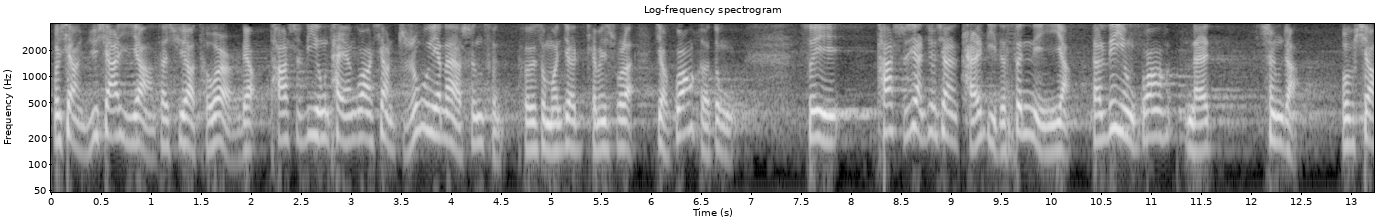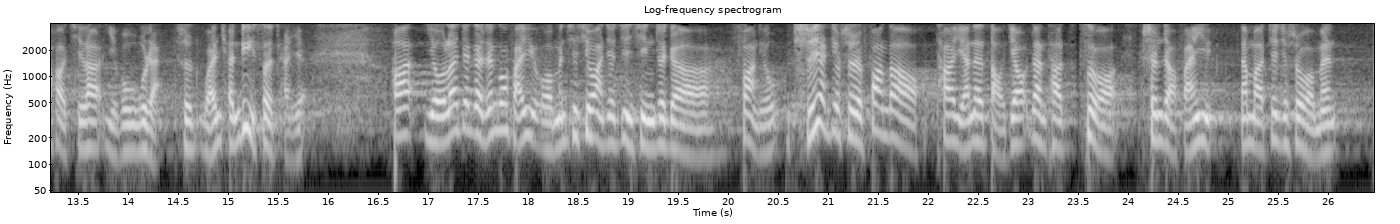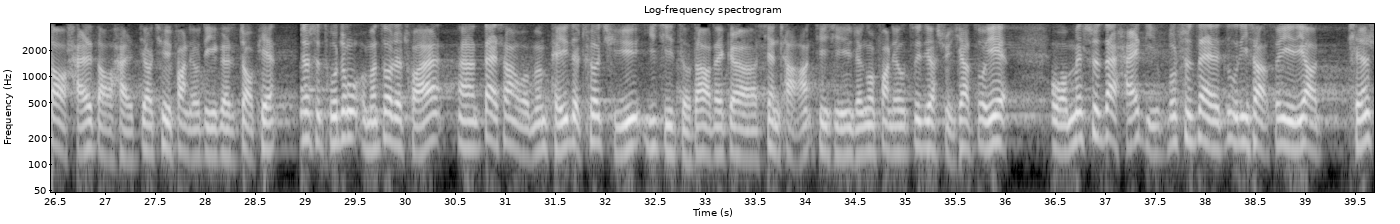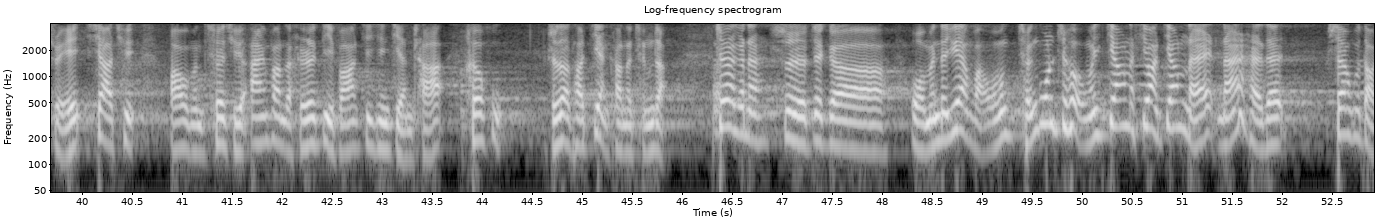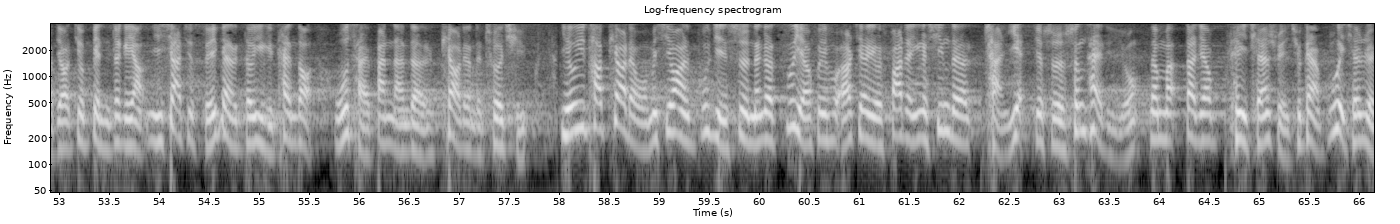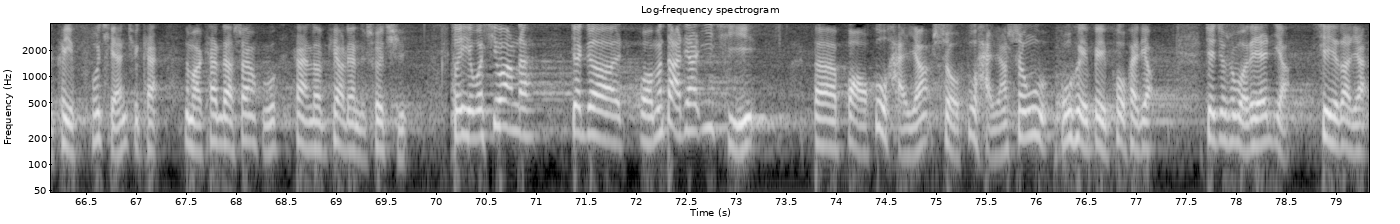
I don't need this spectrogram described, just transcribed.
不像鱼虾一样，它需要投饵料，它是利用太阳光像植物一样那样生存。所以说，我们叫前面说了叫光合动物，所以它实际上就像海底的森林一样，它利用光来生长，不消耗其他，也不污染，是完全绿色产业。好，有了这个人工繁育，我们就希望就进行这个放流，实际上就是放到它原来的岛礁，让它自我生长繁育。那么这就是我们到海岛海礁去放流的一个照片。这是途中我们坐着船，嗯，带上我们培育的砗磲，一起走到那个现场进行人工放流，这叫水下作业。我们是在海底，不是在陆地上，所以要潜水下去，把我们砗磲安放在合适地方进行检查呵护，直到它健康的成长。这个呢是这个我们的愿望。我们成功之后，我们将希望将来南海的珊瑚岛礁就变成这个样。你下去随便都可以看到五彩斑斓的漂亮的砗磲。由于它漂亮，我们希望不仅是能够资源恢复，而且有发展一个新的产业，就是生态旅游。那么大家可以潜水去看，不会潜水可以浮潜去看。那么看到珊瑚，看到漂亮的砗磲。所以我希望呢，这个我们大家一起。呃，保护海洋，守护海洋生物不会被破坏掉，这就是我的演讲。谢谢大家。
